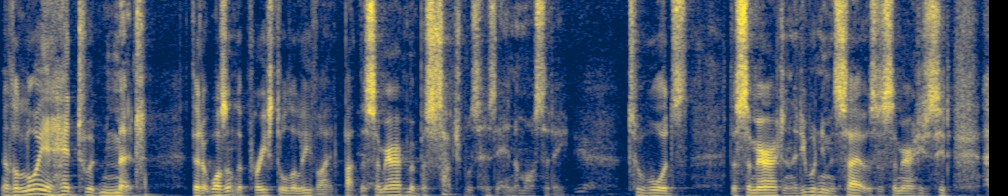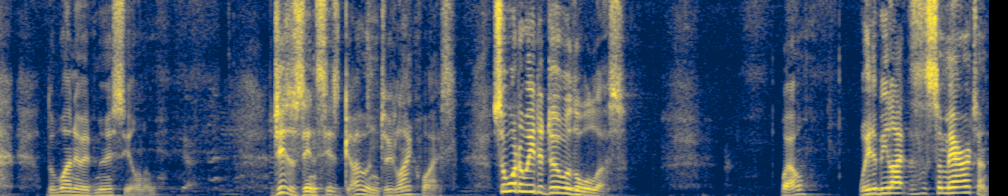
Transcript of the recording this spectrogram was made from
Now, the lawyer had to admit that it wasn't the priest or the Levite, but the Samaritan, but such was his animosity towards the Samaritan that he wouldn't even say it was a Samaritan. He just said, The one who had mercy on him. Jesus then says, Go and do likewise. So, what are we to do with all this? Well, we're to be like the Samaritan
